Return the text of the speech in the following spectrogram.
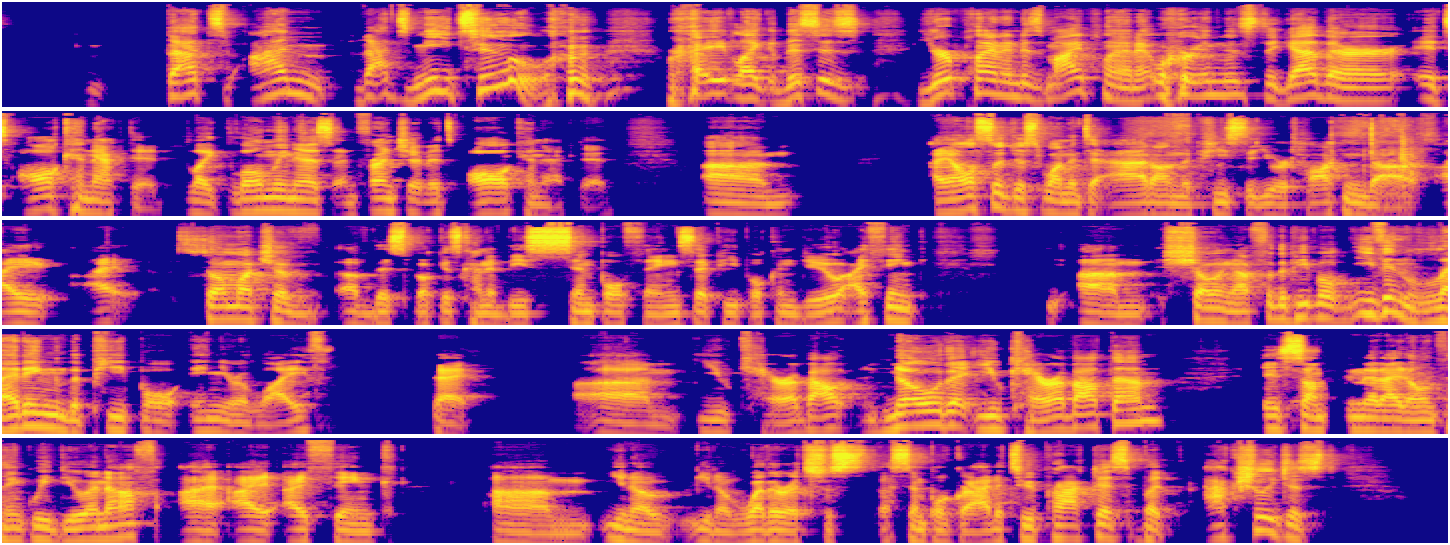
that's I'm that's me too, right? Like this is your planet is my planet. We're in this together. It's all connected. Like loneliness and friendship, it's all connected. Um, I also just wanted to add on the piece that you were talking about. I, I so much of of this book is kind of these simple things that people can do. I think um, showing up for the people, even letting the people in your life that um, you care about, know that you care about them, is something that I don't think we do enough. I, I, I think, um, you know, you know, whether it's just a simple gratitude practice, but actually just,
